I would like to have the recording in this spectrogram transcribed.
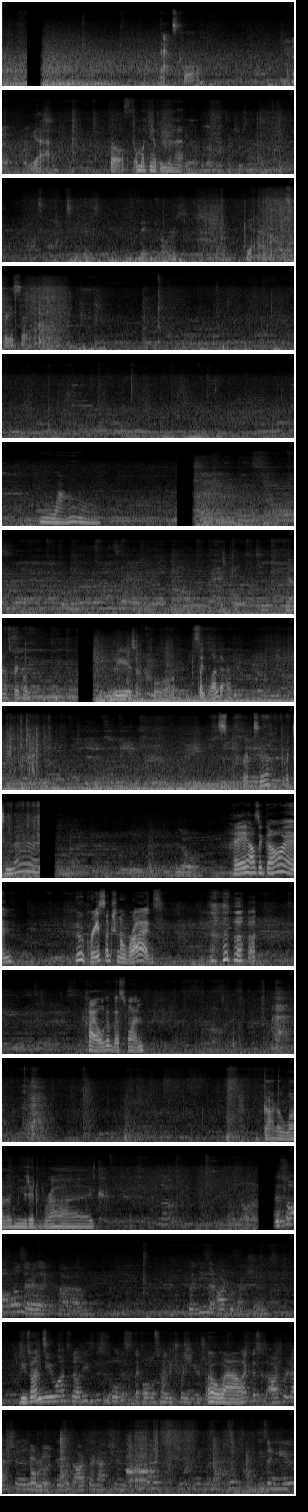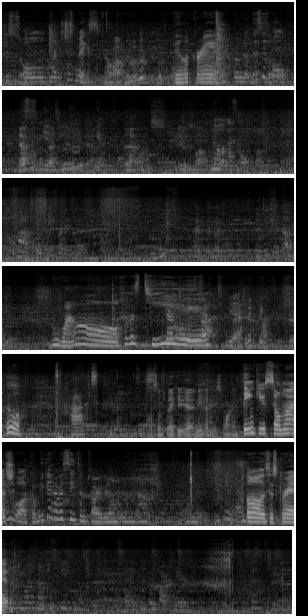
That's cool. Unit? Or Yeah. Both. I'm looking at the unit. Yeah, the number of textures nice. See, look at this. They have drawers. Yeah, it's pretty sick. Wow. Yeah, it's pretty cool. These are cool. It's like leather. It's pretty, pretty nice. Hey, how's it going? Ooh, great selection of rugs. Kyle, look at this one. Gotta love a muted rug. The soft ones are like um, But these are our productions. These The ones? new ones? No, these this is old. This is like almost 120 years old. Oh, wow. Like this is our production. Oh, really? This is our production. These are, this is new production. These are new. This is old. Like it's just mixed. Oh wow, they look, they look They look great. From the this is old. That this is new. that's new, Mhm. yeah. Yeah. That one's new as well. No, that's old. It's not authentic, but it's old. Mm-hmm. Fifty cent out here. Oh, wow. Look at this tea. Yeah. Yeah. Oh, hot. Awesome, thank you. Yeah, I need that this morning. Thank you so much. You're welcome. You can have a seat. I'm sorry, we don't. We don't have, um, you Oh, this is great. If you want some, just keep, and you can park here.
